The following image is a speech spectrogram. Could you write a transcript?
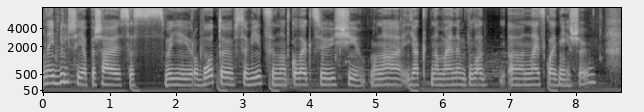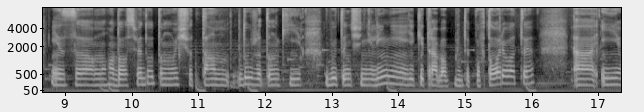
Найбільше я пишаюся своєю роботою в сові це над колекцією щі. Вона, як на мене, була е, найскладнішою із е, мого досвіду, тому що там дуже тонкі витончені лінії, які треба буде повторювати. Е, І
